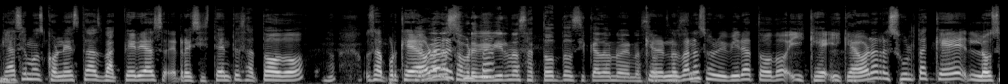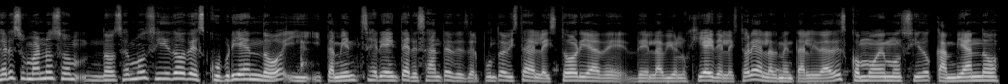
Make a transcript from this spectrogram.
¿Qué hacemos con estas bacterias resistentes a todo? O sea, porque ahora van a sobrevivirnos a todos y cada uno de nosotros. Que nos van a sobrevivir a todo y que y que ahora resulta que los seres humanos nos hemos ido descubriendo y, también sería interesante desde el punto de vista de la historia de, de la biología y de la historia de las mentalidades cómo hemos ido cambiando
